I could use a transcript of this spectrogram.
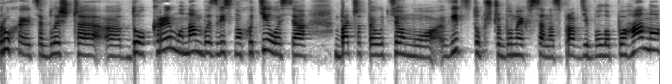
рухаються ближче е, до Криму. Нам би, звісно, хотілося бачити у цьому відступ, щоб у них все насправді було погано.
